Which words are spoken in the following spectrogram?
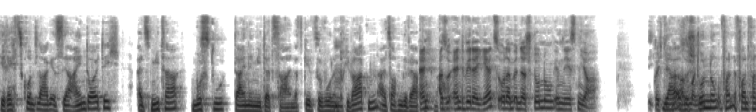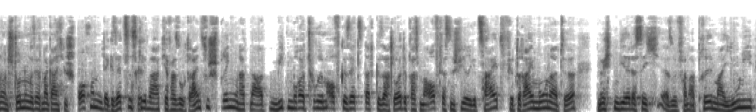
Die Rechtsgrundlage ist sehr eindeutig. Als Mieter musst du deine Miete zahlen. Das geht sowohl im hm. privaten als auch im gewerblichen. Ent, also entweder jetzt oder mit der Stundung im nächsten Jahr. Richtig, ja, ne? also, also Stundung, von, von, von Stundung ist erstmal gar nicht gesprochen. Der Gesetzesgeber okay. hat ja versucht reinzuspringen und hat eine Art Mietenmoratorium aufgesetzt und hat gesagt, Leute, pass mal auf, das ist eine schwierige Zeit. Für drei Monate möchten wir, dass sich, also von April, Mai, Juni,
